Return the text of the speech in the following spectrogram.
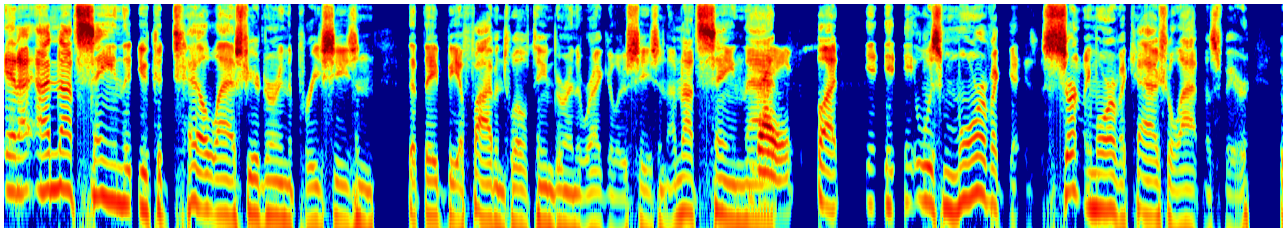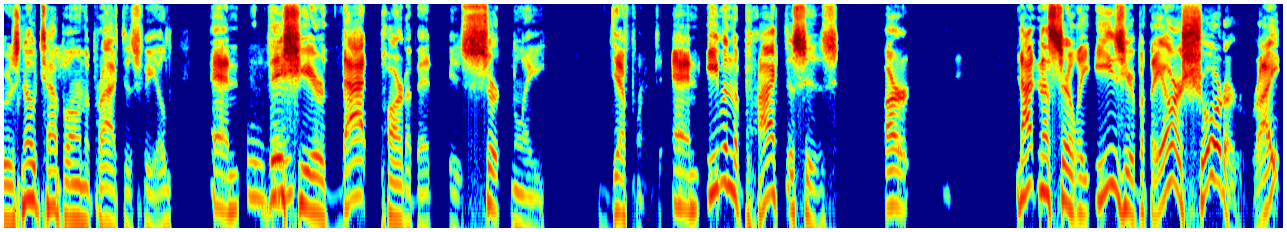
And I, I'm not saying that you could tell last year during the preseason that they'd be a five and twelve team during the regular season. I'm not saying that Right. but it, it, it was more of a certainly more of a casual atmosphere. There was no tempo on the practice field, and Mhm. this year that part of it is certainly different. And even the practices are not necessarily easier, but they are shorter, right?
